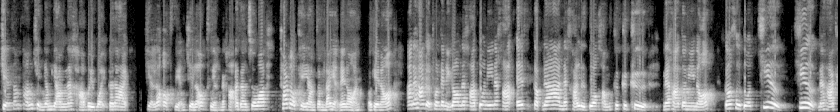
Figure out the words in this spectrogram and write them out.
เขียนซ้ำๆเขียนย้ำๆนะคะ บ่อยๆก็ได้ เขียนแล้วออกเสียง เขียนแล้วออกเสียงนะคะ อาจารย์เชื่อว่าถ้าเราพยายามจำได้อย่างแน่นอน โอเคเนาะอะนะคะ เดี๋ยวทวนกันอีกรอบนะคะ ตัวนี้นะคะ S กับด้านนะคะ หรือตัวคำคือคือคือนะคะ ตัวนี้เนาะ ก็คือตัวชื่อชื่อนะคะ แท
